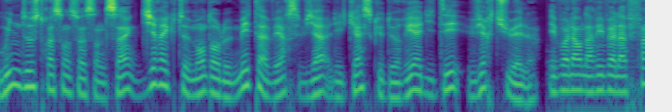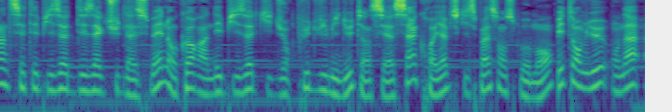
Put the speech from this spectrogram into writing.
Windows 365 directement dans le métaverse via les casques de réalité virtuelle. Et voilà, on arrive à la fin de cet épisode des Actus de la semaine. Encore un épisode qui dure plus de 8 minutes. Hein. C'est assez incroyable ce qui se passe en ce moment. Mais tant mieux, on a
